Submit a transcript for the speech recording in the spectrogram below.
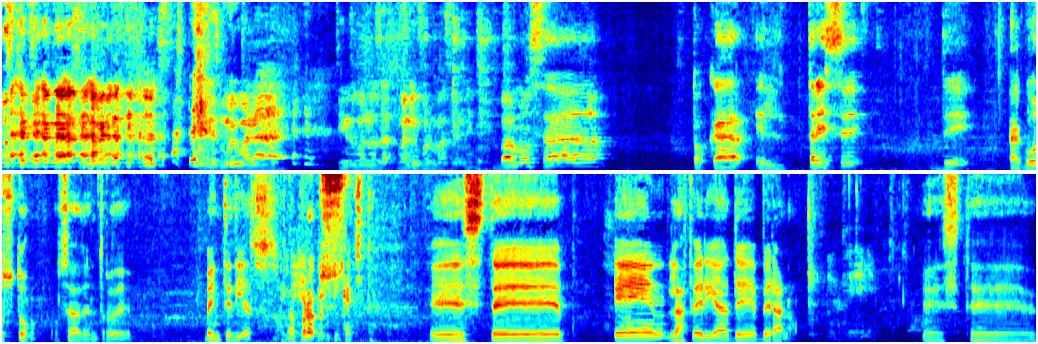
Busca canciones nuevas y 90 TikToks. Tienes muy buena. Tienes buenos, buena información, ¿eh? Vamos a tocar el 13 de agosto, o sea, dentro de 20 días, aprox. cachito. Este, en la feria de verano. Este,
